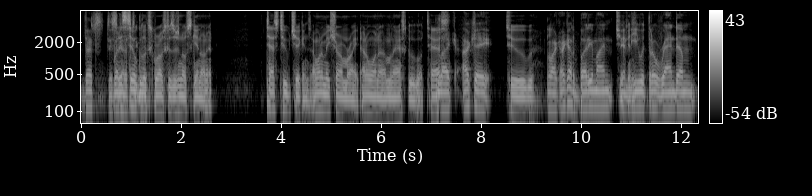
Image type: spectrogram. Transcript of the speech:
That's disgusting. But it still looks gross because there's no skin on it. Test tube chickens. I want to make sure I'm right. I don't want to. I'm gonna ask Google. Test like okay. tube. Like I got a buddy of mine, Chicken. and he would throw random,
